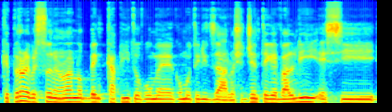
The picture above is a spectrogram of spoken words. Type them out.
che però le persone non hanno ben capito come, come utilizzarlo, c'è gente che va lì e si,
